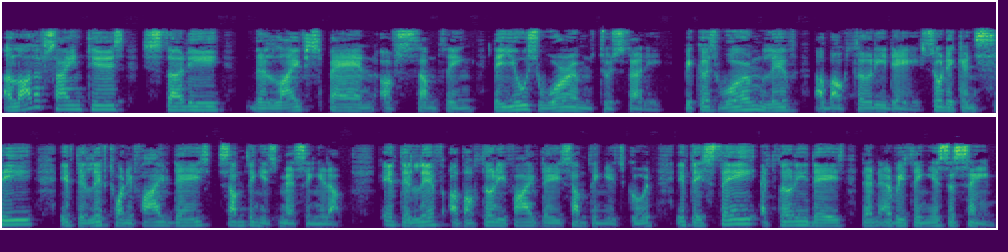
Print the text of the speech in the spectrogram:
a lot of scientists study the lifespan of something. They use worms to study because worms live about 30 days. So they can see if they live 25 days, something is messing it up. If they live about 35 days, something is good. If they stay at 30 days, then everything is the same.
